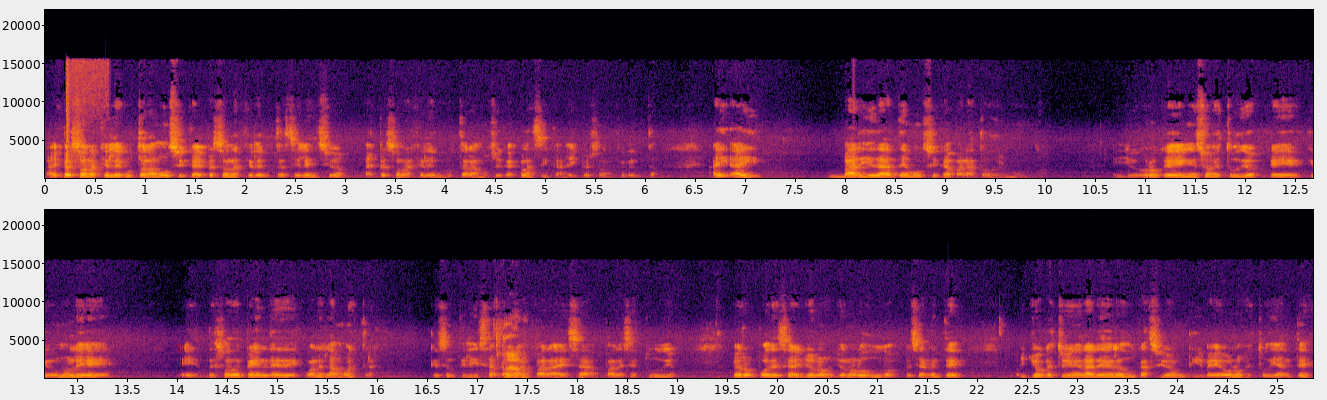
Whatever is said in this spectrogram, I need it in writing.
Hay personas que les gusta la música, hay personas que les gusta el silencio, hay personas que les gusta la música clásica, hay personas que les gusta... Hay, hay variedad de música para todo el mundo. Y yo creo que en esos estudios que, uno lee, eh, eso depende de cuál es la muestra que se utiliza para, para, esa, para ese estudio. Pero puede ser, yo no, yo no lo dudo, especialmente yo que estoy en el área de la educación y veo los estudiantes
